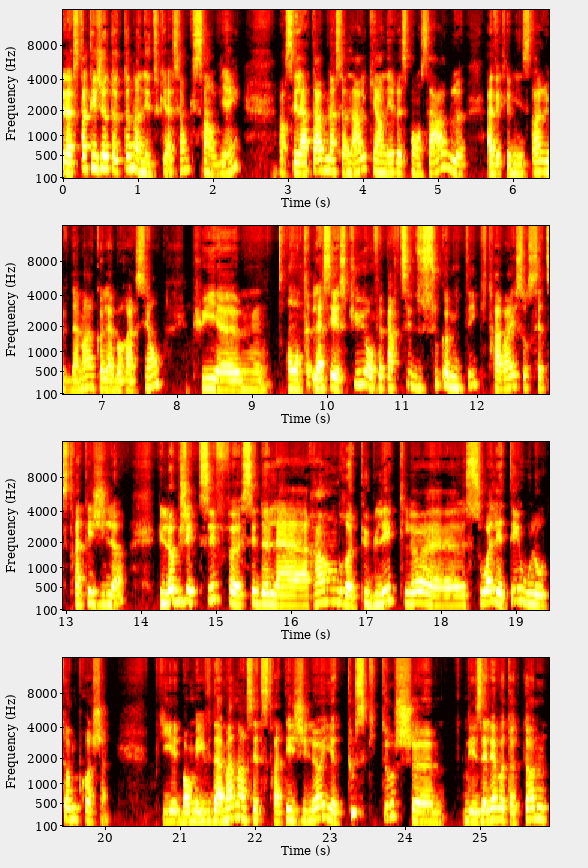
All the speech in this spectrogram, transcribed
la stratégie autochtone en éducation qui s'en vient. Alors, c'est la table nationale qui en est responsable, avec le ministère, évidemment, en collaboration. Puis, euh, la CSQ, on fait partie du sous-comité qui travaille sur cette stratégie-là. Puis l'objectif, euh, c'est de la rendre publique là, euh, soit l'été ou l'automne prochain. Puis bon, mais évidemment, dans cette stratégie-là, il y a tout ce qui touche les élèves autochtones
